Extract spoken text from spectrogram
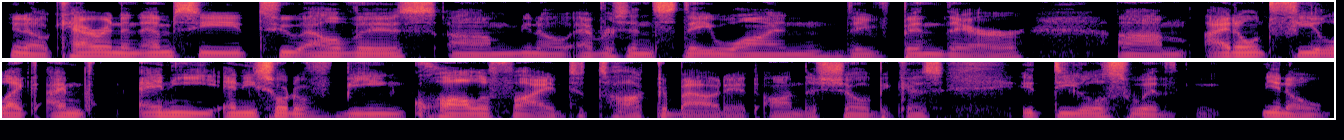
you know, Karen and MC two Elvis, um, you know, ever since day one, they've been there. Um, I don't feel like I'm any any sort of being qualified to talk about it on the show because it deals with you know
